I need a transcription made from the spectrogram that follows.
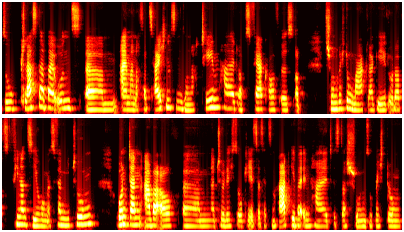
so Cluster bei uns, ähm, einmal nach Verzeichnissen, so nach Themen halt, ob es Verkauf ist, ob es schon Richtung Makler geht oder ob es Finanzierung ist, Vermietung. Und dann aber auch ähm, natürlich so, okay, ist das jetzt ein Ratgeberinhalt? Ist das schon so Richtung,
